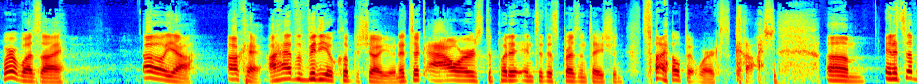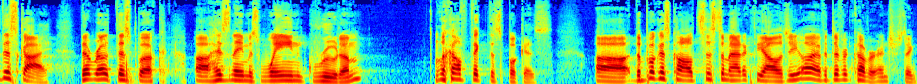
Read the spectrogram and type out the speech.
where was I? Oh yeah. Okay, I have a video clip to show you, and it took hours to put it into this presentation, so I hope it works. Gosh. Um, and it's of this guy that wrote this book. Uh, his name is Wayne Grudem. Look how thick this book is. Uh, the book is called Systematic Theology. Oh, I have a different cover. Interesting.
